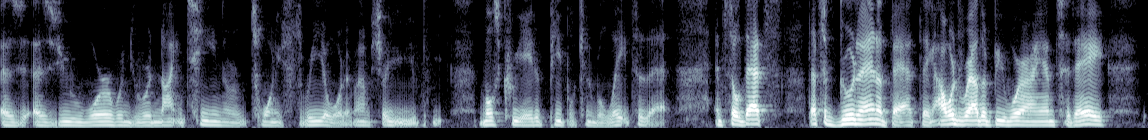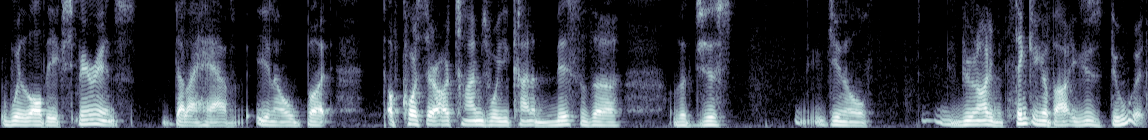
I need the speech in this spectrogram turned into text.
as as you were when you were 19 or 23 or whatever. I'm sure you, you most creative people can relate to that, and so that's that's a good and a bad thing. I would rather be where I am today with all the experience that I have, you know, but of course there are times where you kind of miss the the just you know you're not even thinking about it, you just do it.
